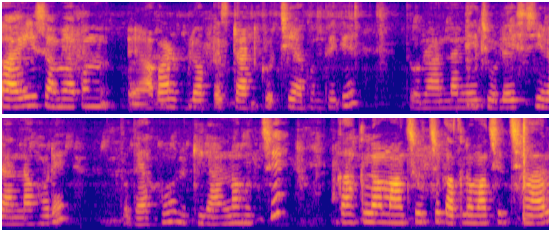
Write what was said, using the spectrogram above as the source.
গাইস আমি এখন আবার ব্লগটা স্টার্ট করছি এখন থেকে। তো রান্না নিয়ে চলে এসেছি রান্নাঘরে। তো দেখো কি রান্না হচ্ছে। কাতলা মাছ হচ্ছে কাতলা মাছের ঝাল।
